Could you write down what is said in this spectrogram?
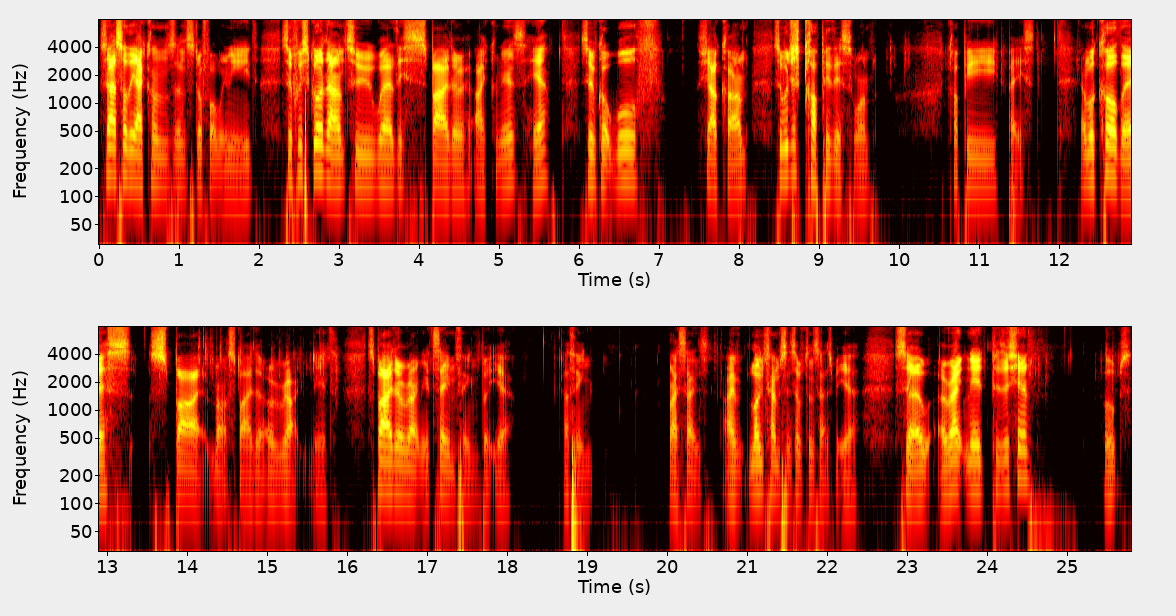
So that's all the icons and stuff what we need. So if we scroll down to where this spider icon is here. So we've got wolf, Shao Kahn. So we'll just copy this one. Copy, paste. And we'll call this spy not spider, arachnid. Spider, arachnid, same thing, but yeah. I think. My science. I've long time since I've done science, but yeah. So arachnid position. Oops.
